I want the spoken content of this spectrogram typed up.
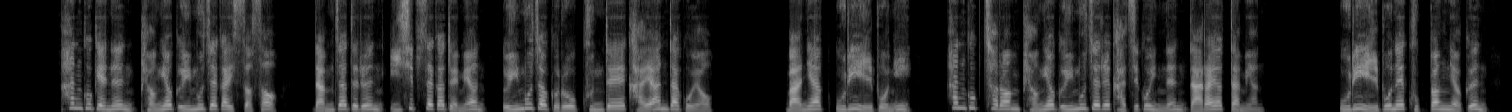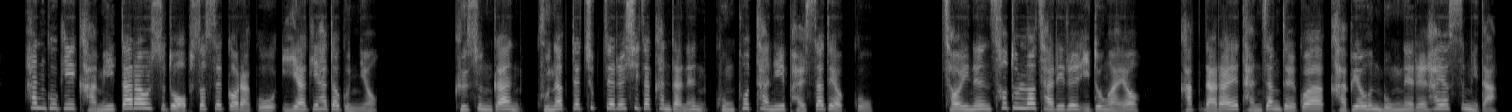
한국에는 병역 의무제가 있어서 남자들은 20세가 되면 의무적으로 군대에 가야 한다고요. 만약 우리 일본이 한국처럼 병역 의무제를 가지고 있는 나라였다면 우리 일본의 국방력은 한국이 감히 따라올 수도 없었을 거라고 이야기하더군요. 그 순간 군악대 축제를 시작한다는 공포탄이 발사되었고 저희는 서둘러 자리를 이동하여 각 나라의 단장들과 가벼운 목례를 하였습니다.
